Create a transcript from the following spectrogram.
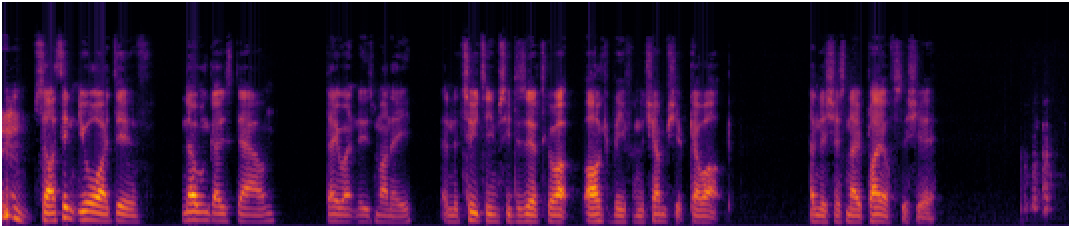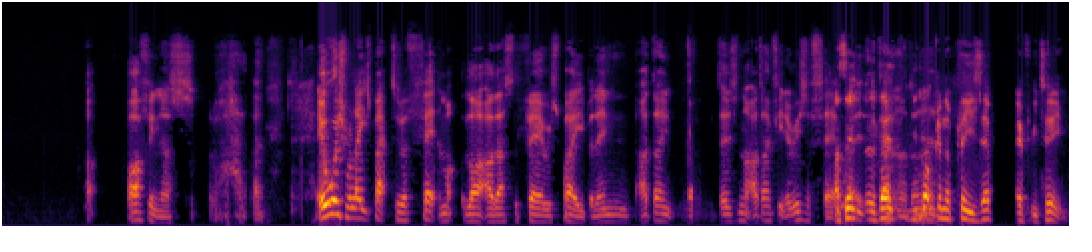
so I think your idea of no one goes down, they won't lose money, and the two teams who deserve to go up, arguably from the championship, go up, and there's just no playoffs this year. I think that's it. Always relates back to a fit, like oh, that's the fairest way, but then I don't. There's not. I don't think there is a fair. I think way. that they- I don't you're know. not going to please every, every team.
